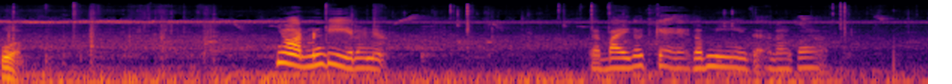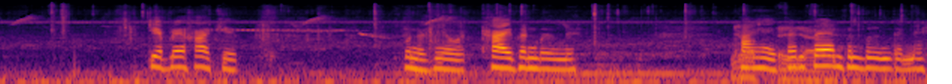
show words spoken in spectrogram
ปวก ยอดมันดีแล้วเนี่ย แต่ใบก็แก่ก็มีแต่เราก็ เก็บเลยค่ะเก็บคนน่ะยอดทายเพิ่นเบิงเลยทายให้แฟนๆเพิ่นเบิงกันเลย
